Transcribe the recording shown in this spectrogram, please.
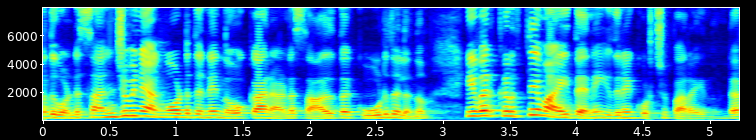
അതുകൊണ്ട് സഞ്ജുവിനെ അങ്ങോട്ട് തന്നെ നോക്കാനാണ് സാധ്യത കൂടുതലെന്നും ഇവർ കൃത്യമായി തന്നെ ഇതിനെക്കുറിച്ച് പറയുന്നുണ്ട്.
